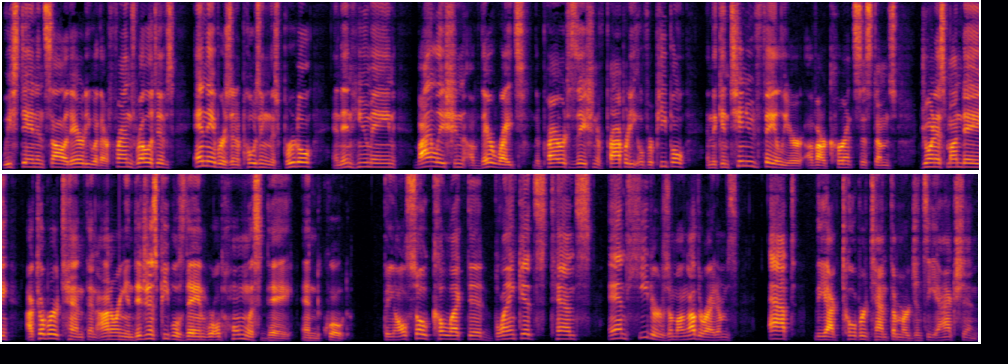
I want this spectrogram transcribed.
We stand in solidarity with our friends, relatives, and neighbors in opposing this brutal and inhumane violation of their rights, the prioritization of property over people, and the continued failure of our current systems. Join us Monday, October 10th, in honoring Indigenous Peoples Day and World Homeless Day. End quote. They also collected blankets, tents, and heaters, among other items, at the October 10th emergency action.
